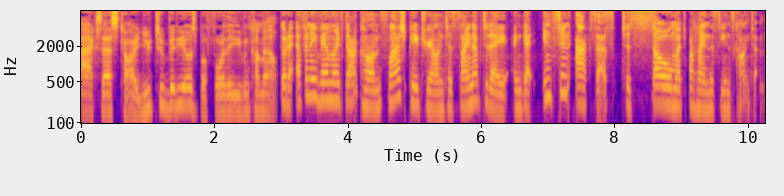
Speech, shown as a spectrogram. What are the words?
access to our YouTube videos before they even come out. Go to fnavanlife.com slash Patreon to sign up today and get instant access to so much behind the scenes content.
